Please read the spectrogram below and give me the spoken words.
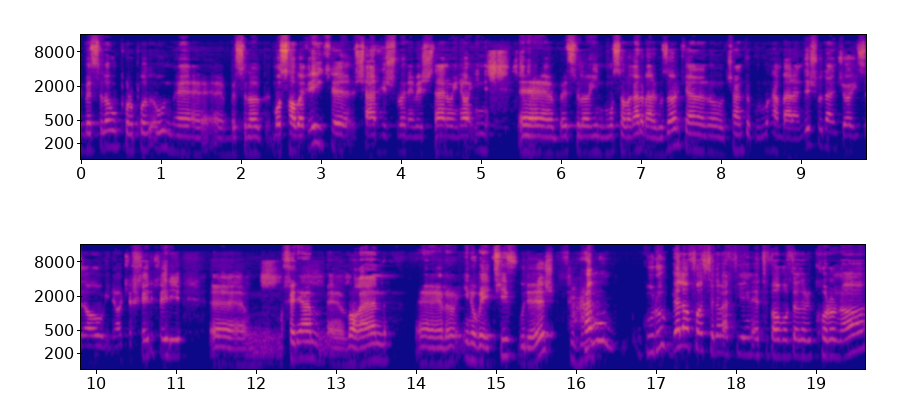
به اصطلاح اون اون به اصطلاح مسابقه ای که شرحش رو نوشتن و اینا این به اصطلاح این مسابقه رو برگزار کردن و چند تا گروه هم برنده شدن جایزه ها و اینا که خیلی خیلی خیلی هم واقعا اینوویتیو بودش. همون گروه بلا فاصله وقتی این اتفاق افتاد کرونا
